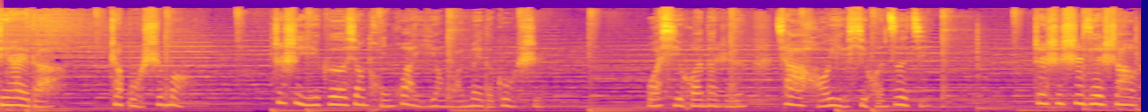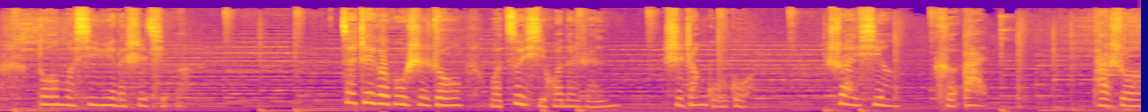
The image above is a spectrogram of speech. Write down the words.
亲爱的，这不是梦，这是一个像童话一样完美的故事。我喜欢的人恰好也喜欢自己，这是世界上多么幸运的事情啊！在这个故事中，我最喜欢的人是张果果，率性可爱。他说：“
